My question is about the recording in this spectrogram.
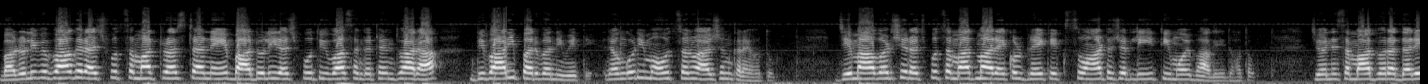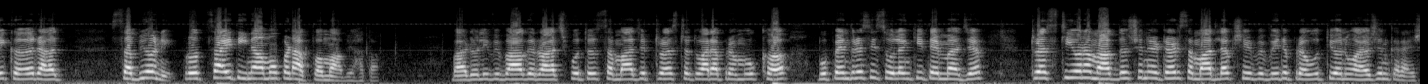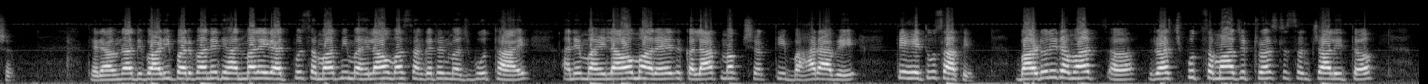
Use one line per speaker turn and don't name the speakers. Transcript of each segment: બારડોલી વિભાગ, રાજપૂત સમાજ ટ્રસ્ટ અને બારડોલી રાજપૂત યુવા સંગઠન દ્વારા દિવાળી પર્વ નિમિત્તે રંગોળી મહોત્સવનું આયોજન કરાયું હતું. જેમાં આ વર્ષે રાજપૂત સમાજમાં રેકોર્ડ બ્રેક એકસો આઠ જેટલી ટીમોએ ભાગ લીધો હતો. જેઓને સમાજ દ્વારા દરેક સભ્યોને પ્રોત્સાહિત ઇનામો પણ આપવામાં આવ્યા હતા. બારડોલી વિભાગ, રાજપૂત સમાજ ટ્રસ્ટ દ્વારા પ્રમુખ ભૂપેન્દ્રસિંહ સોલંકી તેમજ ટ્રસ્ટીઓના માર્ગદર્શન હેઠળ સમાજલક્ષી વિવિધ પ્રવૃત્તિઓનું આયોજન કરાય છે. ત્યારે આવનાર દિવાળી પર્વને ધ્યાનમાં લઈ રાજપૂત સમાજની મહિલાઓમાં સંગઠન મજબૂત થાય અને મહિલાઓમાં રહેલ કલાત્મક શક્તિ બહાર આવે તે હેતુ સાથે બારડોલી રમાજ રાજપૂત સમાજ ટ્રસ્ટ સંચાલિત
